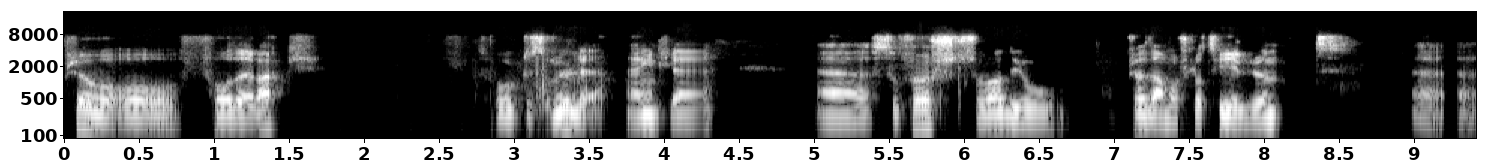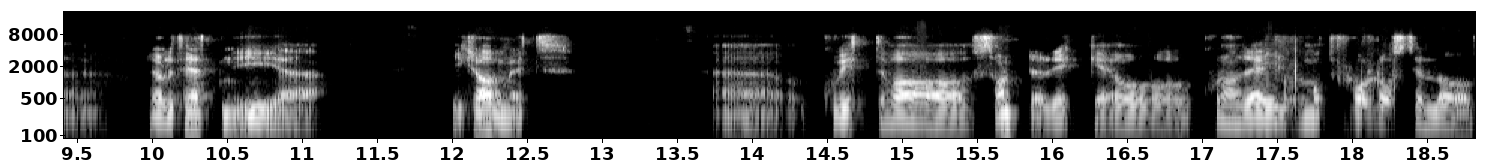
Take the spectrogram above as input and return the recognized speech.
prøve å få det vekk så fort som mulig, egentlig. Eh, så først så var det jo prøvde de å slå tvil rundt realiteten i, i, kravet mitt. Hvorvidt det var sant eller ikke, og hvordan regler vi måtte forholde oss til og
